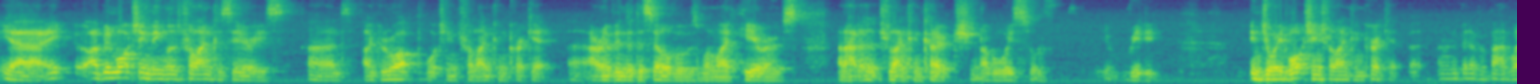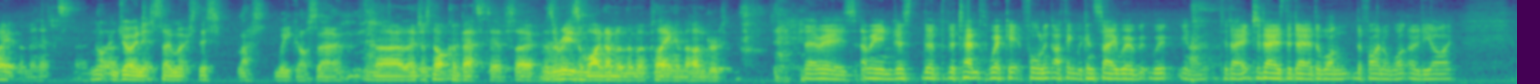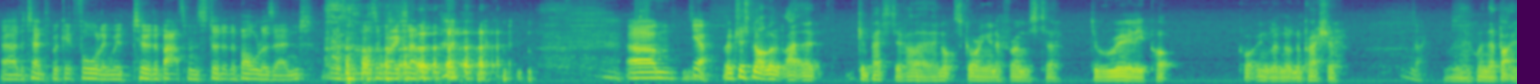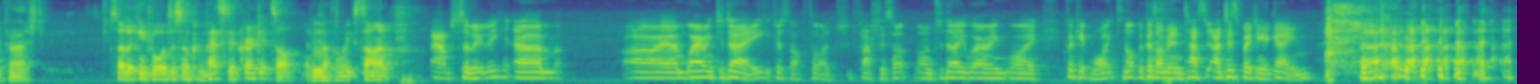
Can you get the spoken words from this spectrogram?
Yeah, it, I've been watching the England Sri Lanka series and I grew up watching Sri Lankan cricket. Uh, Aravinda de Silva was one of my heroes, and I had a Sri Lankan coach, and I've always sort of really enjoyed watching Sri Lankan cricket, but I'm in a bit of a bad way at the minute. And, not uh, enjoying just, it so much this last week or so. No, they're just not competitive. So there's a reason why none of them are playing in the hundred. There is. I mean, just the the tenth wicket falling. I think we can say we're, we're you know today today is the day of the one the final ODI. Uh, the tenth wicket falling with two of the batsmen stood at the bowler's end wasn't, wasn't very clever. um, yeah, they've just not looked like they're competitive, are they? They're not scoring enough runs to, to really put put England under pressure. No, when they're batting first. So looking forward to some competitive cricket, Tom, in a mm. couple of weeks' time. Absolutely. Um, I am wearing today. Just I thought I'd flash this up. I'm today wearing my cricket white, not because I'm anticipating a game, uh,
